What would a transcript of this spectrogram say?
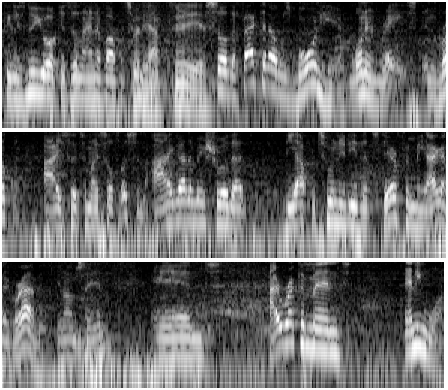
Because New York is the land of where opportunity. the opportunity is. So the fact that I was born here, born and raised in Brooklyn, I said to myself, listen, I got to make sure that the opportunity that's there for me, I got to grab it. You know what I'm saying? And I recommend anyone,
